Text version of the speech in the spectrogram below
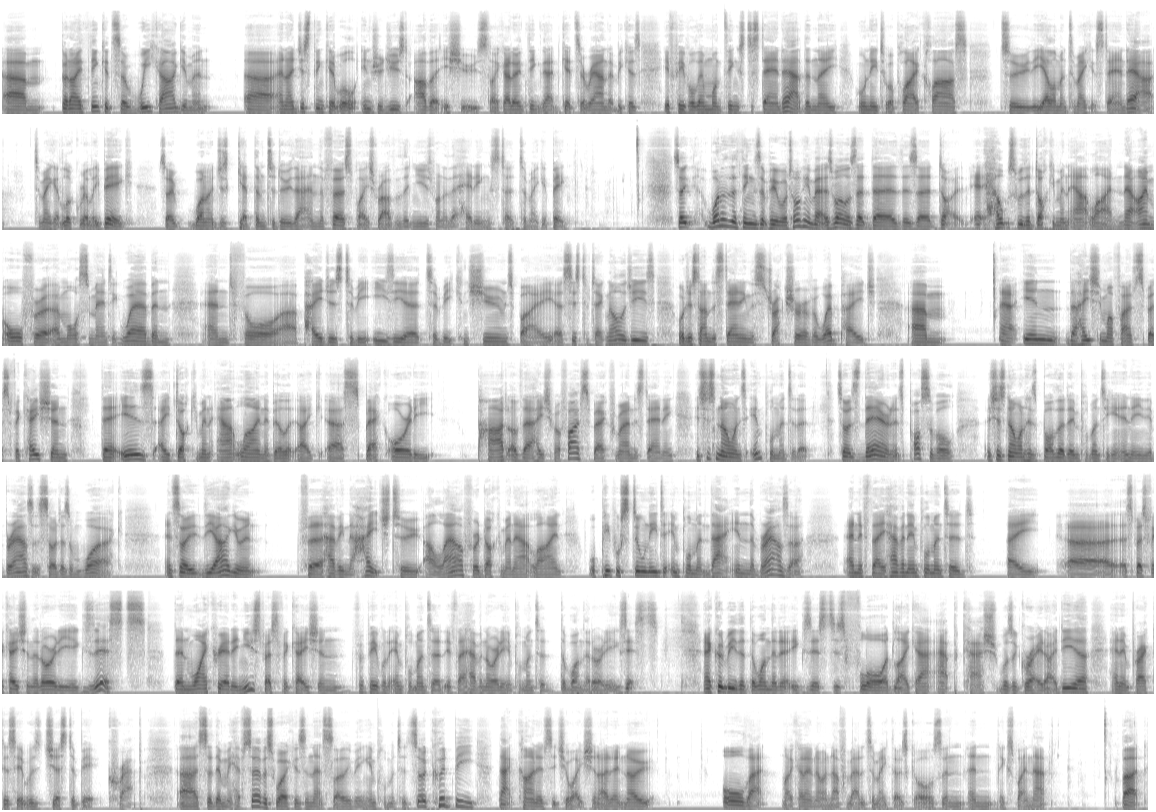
um, but I think it's a weak argument, uh, and I just think it will introduce other issues. Like I don't think that gets around it because if people then want things to stand out, then they will need to apply a class to the element to make it stand out, to make it look really big. So why not just get them to do that in the first place rather than use one of the headings to, to make it big? So one of the things that people were talking about as well is that the, there's a it helps with a document outline. Now I'm all for a, more semantic web and and for uh, pages to be easier to be consumed by assistive technologies or just understanding the structure of a web page. Um, uh, in the HTML5 specification, there is a document outline ability, like uh, spec already part of that HTML5 spec, from my understanding. It's just no one's implemented it. So it's there and it's possible. It's just no one has bothered implementing it in any of the browsers, so it doesn't work. And so the argument for having the H to allow for a document outline, well, people still need to implement that in the browser. And if they haven't implemented a uh, a specification that already exists, then why create a new specification for people to implement it if they haven't already implemented the one that already exists? And it could be that the one that exists is flawed, like our app cache was a great idea, and in practice it was just a bit crap. Uh, so then we have service workers, and that's slowly being implemented. So it could be that kind of situation. I don't know all that, like, I don't know enough about it to make those goals and, and explain that. But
